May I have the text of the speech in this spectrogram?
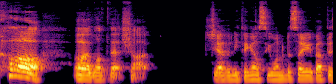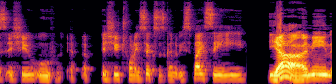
Oh, oh, I loved that shot. Do you have anything else you wanted to say about this issue? Ooh, issue 26 is going to be spicy. Yeah, I mean,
